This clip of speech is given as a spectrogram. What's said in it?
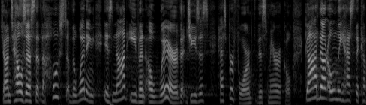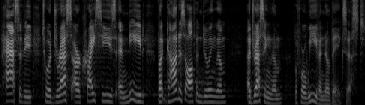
John tells us that the host of the wedding is not even aware that Jesus has performed this miracle. God not only has the capacity to address our crises and need, but God is often doing them, addressing them before we even know they exist.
